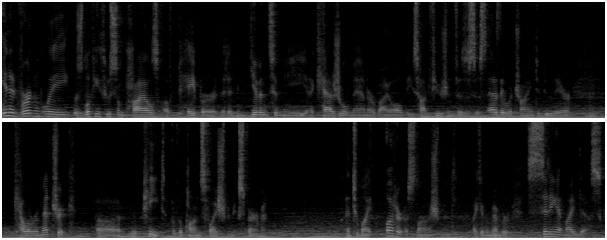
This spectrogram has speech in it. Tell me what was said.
inadvertently was looking through some piles of paper that had been given to me in a casual manner by all these hot fusion physicists as they were trying to do their calorimetric uh, repeat of the Pons-Fleischmann experiment. And to my utter astonishment, I can remember sitting at my desk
